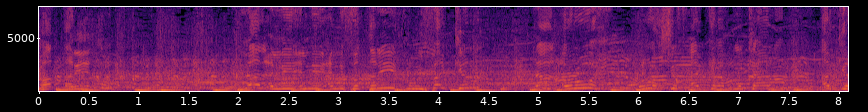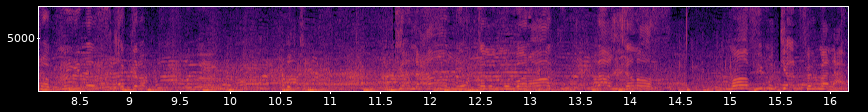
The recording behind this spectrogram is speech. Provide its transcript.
بهالطريقة. لا لا اللي اللي اللي في الطريق ويفكر لا روح روح شوف أقرب مكان أقرب ميلس أقرب مكان عام ينقل المباراة. لا خلاص ما في مكان في الملعب.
